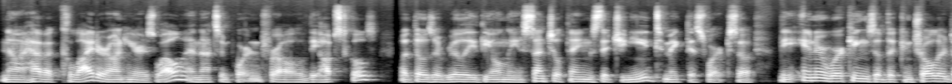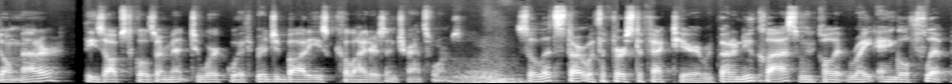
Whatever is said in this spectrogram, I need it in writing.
Now I have a collider on here as well, and that's important for all of the obstacles, but those are really the only essential things that you need to make this work. So the inner workings of the controller don't matter. These obstacles are meant to work with rigid bodies, colliders, and transforms. So let's start with the first effect here. We've got a new class. I'm going to call it right angle flip.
